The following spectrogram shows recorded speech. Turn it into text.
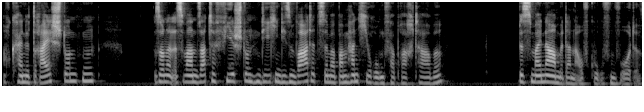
auch keine drei Stunden, sondern es waren satte vier Stunden, die ich in diesem Wartezimmer beim Handchirurgen verbracht habe, bis mein Name dann aufgerufen wurde.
